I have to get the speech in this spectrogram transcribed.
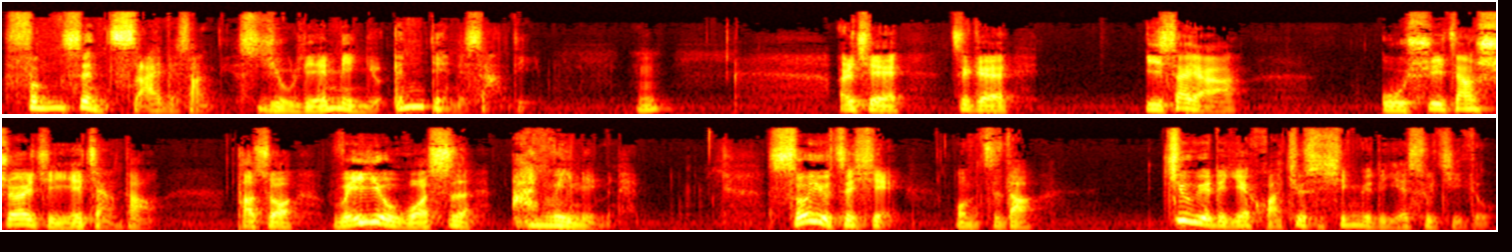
丰盛慈爱的上帝，是有怜悯有恩典的上帝。嗯，而且这个以赛亚五十一章十二节也讲到，他说：“唯有我是安慰你们的。”所有这些，我们知道，旧约的耶和华就是新约的耶稣基督，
